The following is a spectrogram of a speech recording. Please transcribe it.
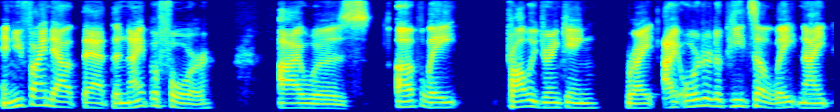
and you find out that the night before I was up late, probably drinking, right? I ordered a pizza late night,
